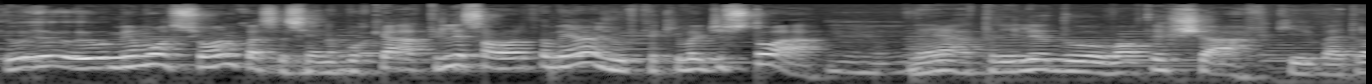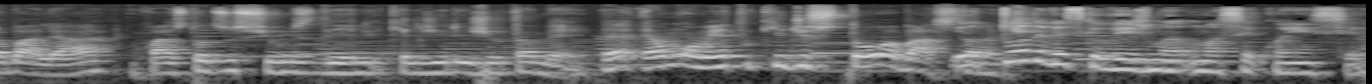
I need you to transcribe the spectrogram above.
Eu, eu, eu me emociono com essa cena, porque a trilha sonora também ajuda, que aqui vai destoar, uhum. Né? A trilha do Walter Scharf, que vai trabalhar em quase todos os filmes dele, que ele dirigiu também. É, é um momento que destoa bastante. Eu, toda vez que eu vejo uma, uma sequência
